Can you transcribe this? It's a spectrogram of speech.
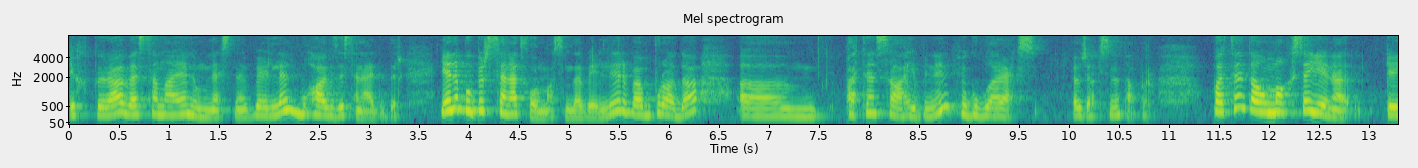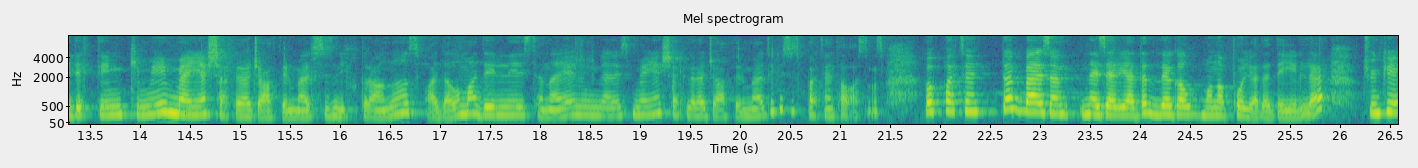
ixtira və sənaye nümunəsinə verilən mühafizə sənədidir. Yəni bu bir sənəd formasında verilir və burada patent sahibinin hüquqları əks öz əksini tapır. Patent almaq isə yenə qeyd etdiyim kimi müəyyən şərtlərə cavab verməli. Sizin ixtiranız, faydalı modeliniz, sənaye nümunəniz müəyyən şərtlərə cavab verməlidir ki, siz patent alasınız. Və patentdə bəzən nəzəriyyədə legal monopoliya da deyirlər. Çünki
